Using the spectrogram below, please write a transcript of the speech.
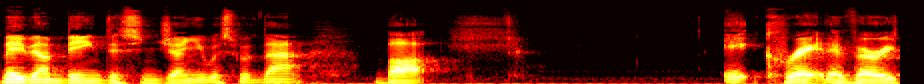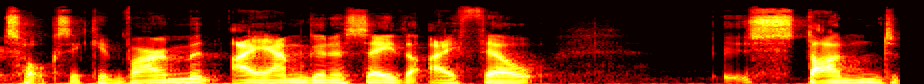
Maybe I'm being disingenuous with that, but it created a very toxic environment. I am going to say that I felt stunned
